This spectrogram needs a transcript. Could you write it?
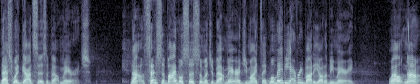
That's what God says about marriage. Now, since the Bible says so much about marriage, you might think, well, maybe everybody ought to be married. Well, no,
